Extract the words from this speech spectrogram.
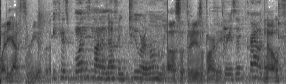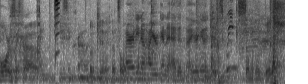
Why do you have three of them? Because one is not enough and two are lonely. Oh, so three is a party. Three is a crowd. No, four is a crowd. It's a crowd. Okay, that's all. I already know how you're gonna edit that. You're gonna do squeak. Son of a bitch.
